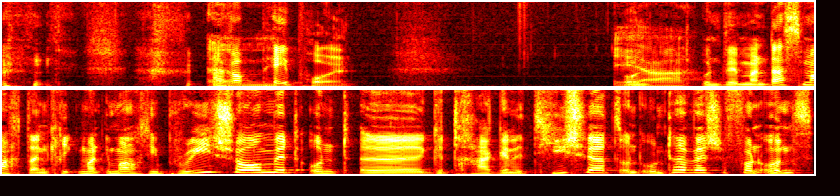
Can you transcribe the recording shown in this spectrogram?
Einfach ähm, Paypal. Und, Ja. und wenn man das macht, dann kriegt man immer noch die Pre-Show mit und äh, getragene T-Shirts und Unterwäsche von uns.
